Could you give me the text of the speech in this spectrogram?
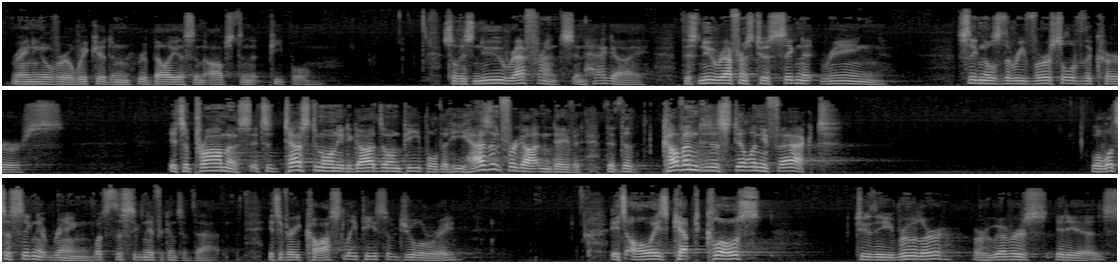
reigning over a wicked and rebellious and obstinate people. So, this new reference in Haggai, this new reference to a signet ring, signals the reversal of the curse. It's a promise, it's a testimony to God's own people that He hasn't forgotten David, that the covenant is still in effect. Well, what's a signet ring? What's the significance of that? It's a very costly piece of jewelry. It's always kept close to the ruler or whoever's it is.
